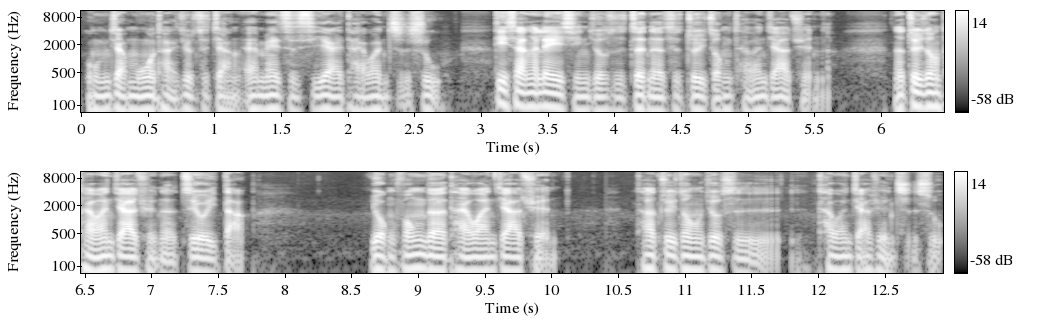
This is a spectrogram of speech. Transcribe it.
我们讲模台就是讲 MSCI 台湾指数。第三个类型就是真的是追踪台湾加权的。那追踪台湾加权的只有一档，永丰的台湾加权，它追踪就是台湾加权指数。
